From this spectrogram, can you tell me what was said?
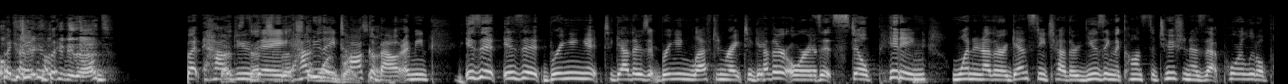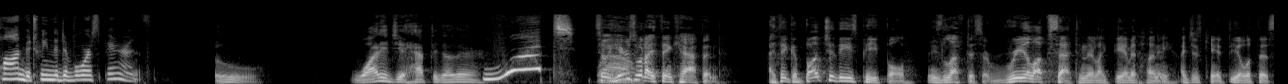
Constitution. But do- okay, I'll but- give you that. But how That's- do that's- they that's how the do they talk about? I mean, is it is it bringing it together? Is it bringing left and right together, or is it still pitting one another against each other, using the Constitution as that poor little pawn between the divorced parents? Ooh. Why did you have to go there? What? So here's what I think happened. I think a bunch of these people, these leftists, are real upset, and they're like, "Damn it, honey, I just can't deal with this.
